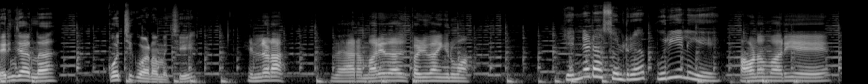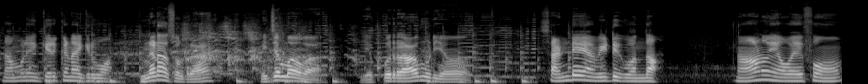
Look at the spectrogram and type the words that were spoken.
தெரிஞ்சாருண்ணா? கோச்சிக்கு வாடா மச்சி. இல்லடா. வேற மாதிரி ஏதாவது பழி வாங்கிடுவான். என்னடா சொல்ற? புரியலையே. அவனை மாதிரியே நம்மளையும் கிறுக்கனாக்கிடுவான். என்னடா சொல்ற? நிஜமாவா? எப்படிரா முடியும்? சண்டே என் வீட்டுக்கு வந்தான். நானும் என் ஒய்ஃபும்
